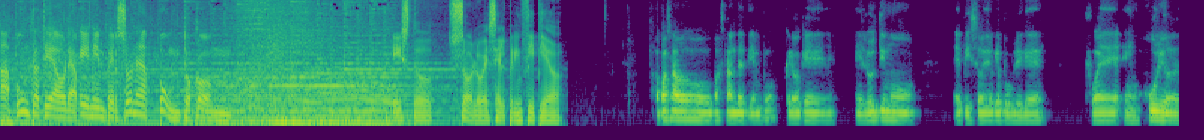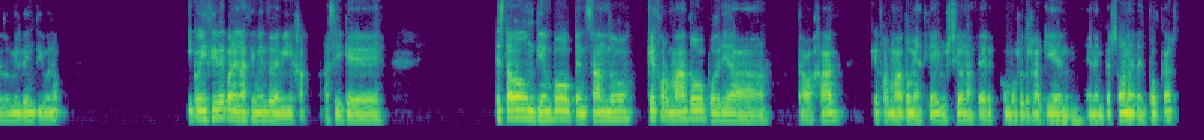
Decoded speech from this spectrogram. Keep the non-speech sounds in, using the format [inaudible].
Apúntate ahora en enpersona.com. Esto solo es el principio. Ha pasado bastante tiempo. Creo que el último episodio que publiqué fue en julio de 2021 y coincide con el nacimiento de mi hija. Así que he estado un tiempo pensando qué formato podría trabajar qué formato me hacía ilusión hacer con vosotros aquí en, en, persona, en el podcast.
